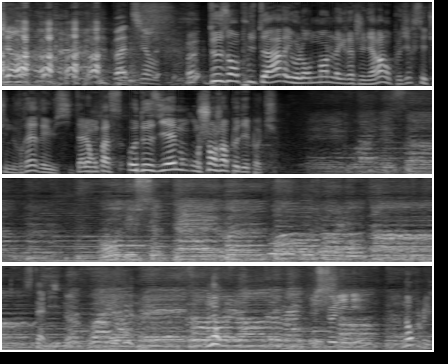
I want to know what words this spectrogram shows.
tiens Bah tiens Deux ans plus tard et au lendemain de la grève générale, on peut dire que c'est une vraie réussite. Allez, on passe au deuxième, on change un peu d'époque. Staline. Non, Mussolini non plus.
